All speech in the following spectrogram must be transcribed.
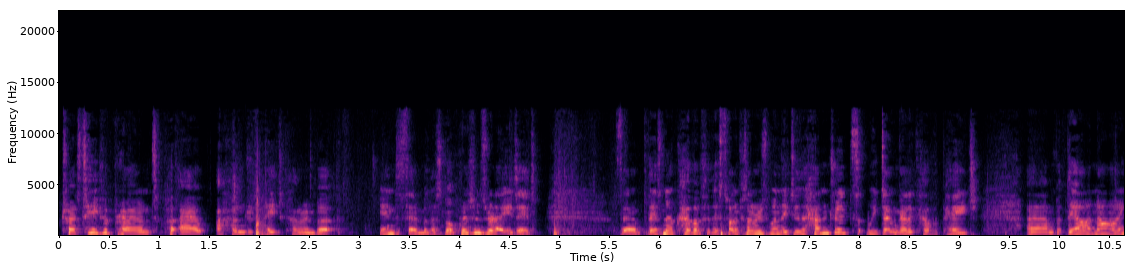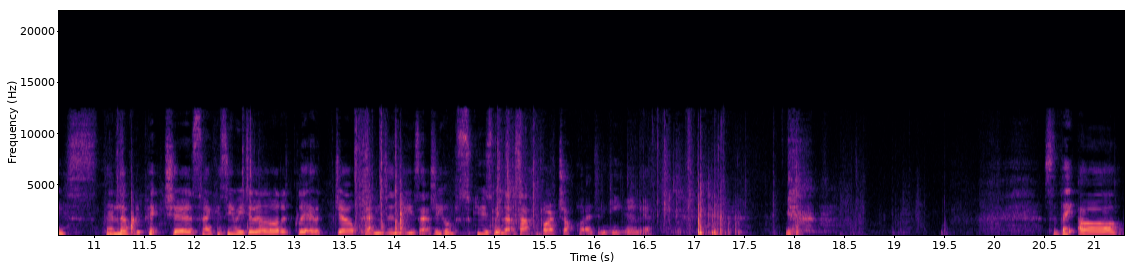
Trust Ava Brown to put out a 100 page colouring book in December that's not Christmas related. So there's no cover for this one. For some reason when they do the hundreds, we don't get a cover page. Um, but they are nice. They're lovely pictures. I can see me doing a lot of glitter gel pens in these actually. Oops, excuse me, that's half bar chocolate I didn't eat earlier. So they are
